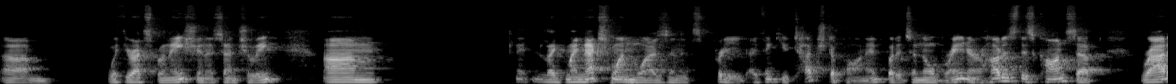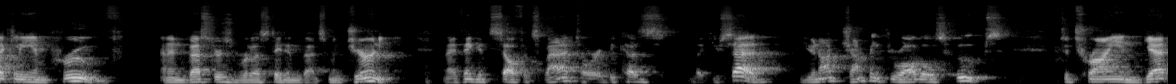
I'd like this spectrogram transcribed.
um, with your explanation, essentially. Um, like my next one was, and it's pretty. I think you touched upon it, but it's a no-brainer. How does this concept radically improve an investor's real estate investment journey? And I think it's self explanatory because, like you said, you're not jumping through all those hoops to try and get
